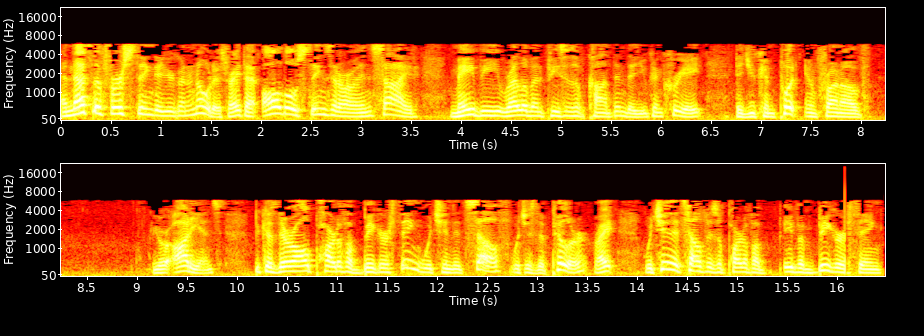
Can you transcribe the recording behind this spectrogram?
And that's the first thing that you're going to notice, right? That all those things that are inside may be relevant pieces of content that you can create, that you can put in front of your audience, because they're all part of a bigger thing, which in itself, which is the pillar, right? Which in itself is a part of an even bigger thing,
